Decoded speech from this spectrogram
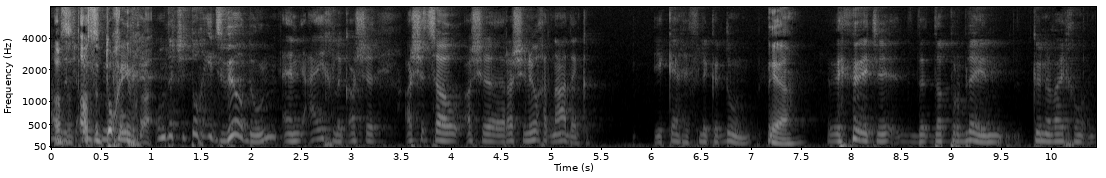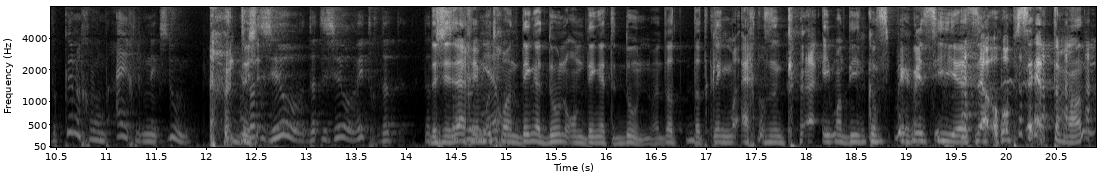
Als het- je als het toch even- Omdat je toch iets wil doen. En eigenlijk, als je, als je, het zou, als je rationeel gaat nadenken... Je kan geen flikker doen. Ja. Weet je, dat, dat probleem kunnen wij gewoon... We kunnen gewoon eigenlijk niks doen. En Dus- dat is heel... Dat is heel, weet toch, dat, dat dus je zegt, je moet gewoon dingen doen om dingen te doen. Want dat, dat klinkt me echt als een, iemand die een conspiracy eh, zou opzetten, man.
